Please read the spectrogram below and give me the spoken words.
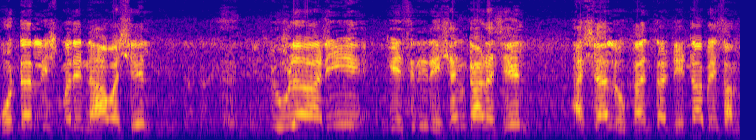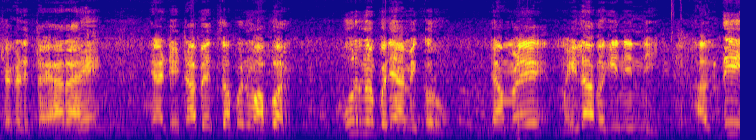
वोटर लिस्टमध्ये नाव असेल पिवळं आणि केसरी रेशन कार्ड असेल अशा लोकांचा डेटाबेस आमच्याकडे तयार आहे. त्या डेटाबेसचा पण वापर पूर्णपणे आम्ही करू. त्यामुळे महिला भगिनींनी अगदी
